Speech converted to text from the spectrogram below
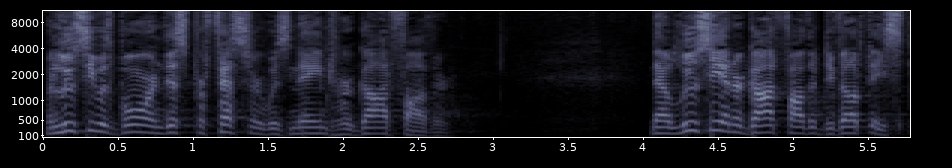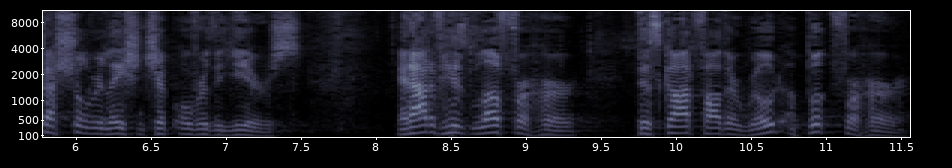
When Lucy was born, this professor was named her godfather. Now, Lucy and her godfather developed a special relationship over the years. And out of his love for her, this godfather wrote a book for her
